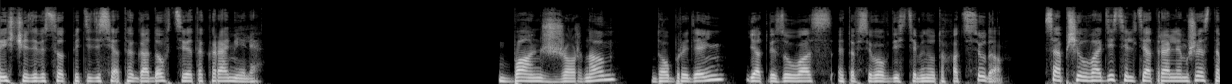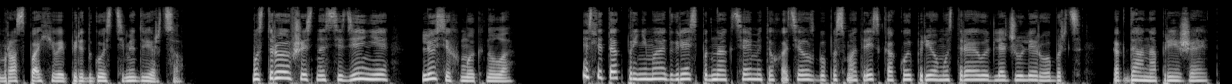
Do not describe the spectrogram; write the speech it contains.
1950-х годов цвета карамеля. «Бонжорно! Добрый день! Я отвезу вас, это всего в десяти минутах отсюда», сообщил водитель театральным жестом, распахивая перед гостями дверцу. Устроившись на сиденье, Люся хмыкнула. «Если так принимают грязь под ногтями, то хотелось бы посмотреть, какой прием устраивают для Джули Робертс, когда она приезжает».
